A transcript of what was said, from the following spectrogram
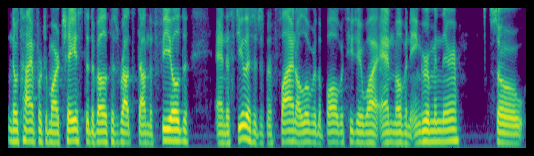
no time for Ja'Marr Chase to develop his routes down the field. And the Steelers have just been flying all over the ball with T.J. Watt and Melvin Ingram in there. So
